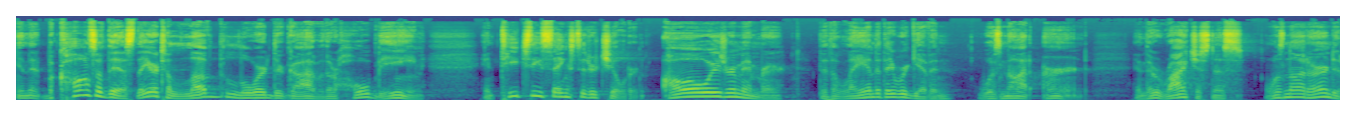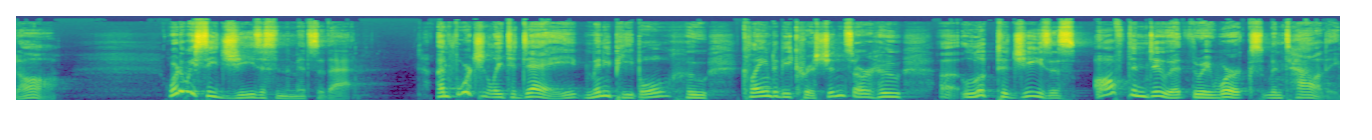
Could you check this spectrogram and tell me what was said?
And that because of this, they are to love the Lord their God with their whole being and teach these things to their children. Always remember that the land that they were given was not earned, and their righteousness was not earned at all. Where do we see Jesus in the midst of that? Unfortunately, today, many people who claim to be Christians or who uh, look to Jesus often do it through a works mentality.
